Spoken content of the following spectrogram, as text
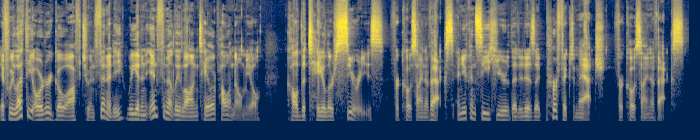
If we let the order go off to infinity, we get an infinitely long Taylor polynomial called the Taylor series for cosine of x. And you can see here that it is a perfect match for cosine of x.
